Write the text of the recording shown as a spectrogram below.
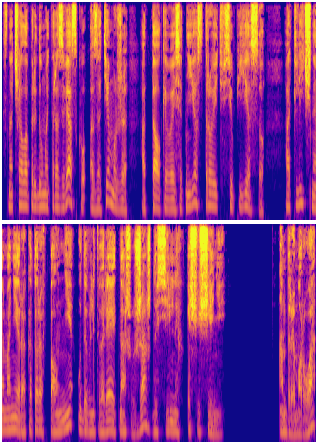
сначала придумать развязку, а затем уже, отталкиваясь от нее, строить всю пьесу. Отличная манера, которая вполне удовлетворяет нашу жажду сильных ощущений. Андре Моруа,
